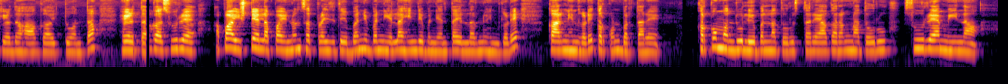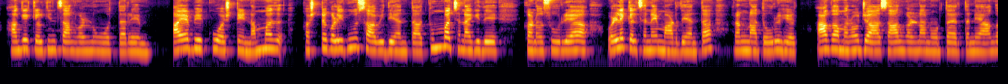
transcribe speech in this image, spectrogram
ಕೇಳ್ದ ಹಾಗಾಯಿತು ಅಂತ ಹೇಳ್ತಾರೆ ಆಗ ಸೂರ್ಯ, ಅಪ್ಪ, ಇಷ್ಟೇ ಅಲ್ಲಪ್ಪ, ಇನ್ನೊಂದು ಸರ್ಪ್ರೈಸ್ ಇದೆ. ಬನ್ನಿ ಬನ್ನಿ, ಎಲ್ಲ ಹಿಂದೆ ಬನ್ನಿ ಅಂತ ಎಲ್ಲರನ್ನೂ ಹಿಂದ್ಗಡೆ, ಕಾರಿನ ಹಿಂದ್ಗಡೆ ಕರ್ಕೊಂಡು ಬರ್ತಾರೆ. ಕರ್ಕೊಂಬಂದು ಲೇಬಲ್ನ ತೋರಿಸ್ತಾರೆ. ಆಗ ರಂಗನಾಥ್ ಅವರು, ಸೂರ್ಯ, ಮೀನಾ. ಹಾಗೆ ಕೆಳಗಿನ ಸಾಲುಗಳನ್ನು ಓದ್ತಾರೆ. ಕಾಯಬೇಕು ಅಷ್ಟೇ. ನಮ್ಮ ಕಷ್ಟಗಳಿಗೂ ಸಾವಿದೆ ಅಂತ. ತುಂಬ ಚೆನ್ನಾಗಿದೆ ಕಣೋ ಸೂರ್ಯ. ಒಳ್ಳೆ ಕೆಲಸನೇ ಮಾಡಿದೆ ಅಂತ ರಂಗನಾಥ್ ಅವರು ಹೇಳ್ತಾರೆ ಆಗ ಮನೋಜ ಆ ಸಾಲುಗಳನ್ನ ನೋಡ್ತಾ ಇರ್ತಾನೆ. ಆಗ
